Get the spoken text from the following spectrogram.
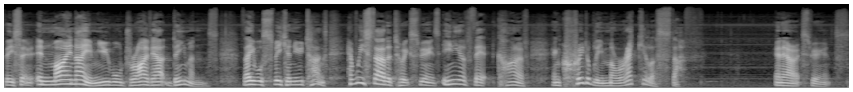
these in my name you will drive out demons they will speak in new tongues. Have we started to experience any of that kind of incredibly miraculous stuff in our experience?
